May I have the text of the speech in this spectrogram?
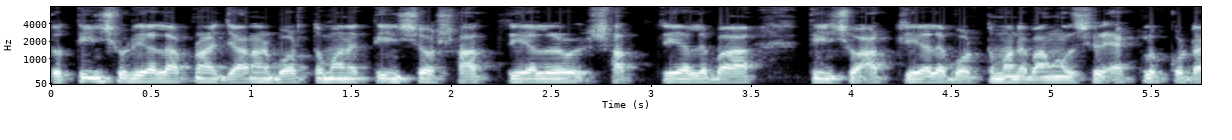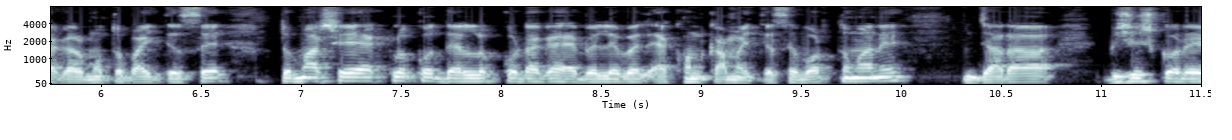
তো তিনশো রিয়াল আপনারা জানেন, বর্তমানে তিনশো সাত রিয়ালের, সাত রিয়ালে বা তিনশো আট রিয়ালে বর্তমানে বাংলাদেশের এক লক্ষ টাকার মতো পাইতেছে। তো মাসে এক লক্ষ, দেড় লক্ষ টাকা অ্যাভেলেবেল এখন কামাইতেছে। বর্তমানে যারা বিশেষ করে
